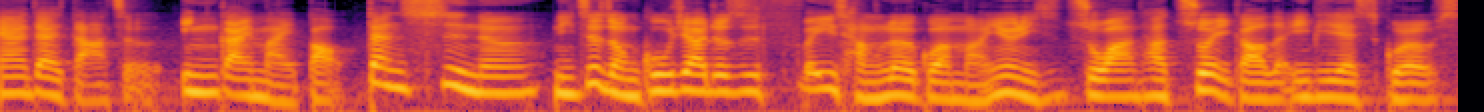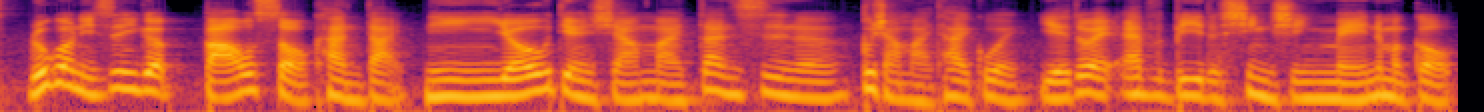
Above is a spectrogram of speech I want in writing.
现在在打折，应该买爆。但是呢，你这种估价就是非常乐观嘛，因为你是抓它最高的 EPS growth。如果你是一个保守看待，你有点想买，但是呢，不想买太贵，也对 FB 的信心没那么够，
